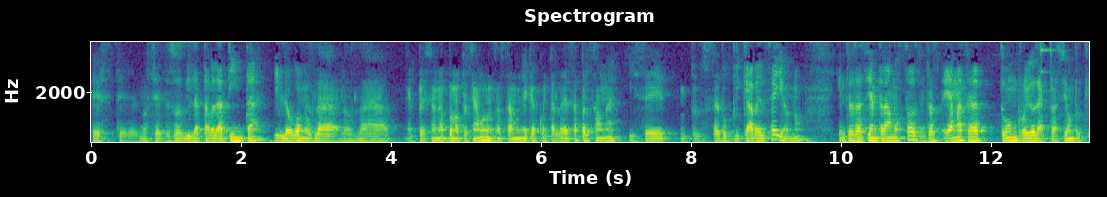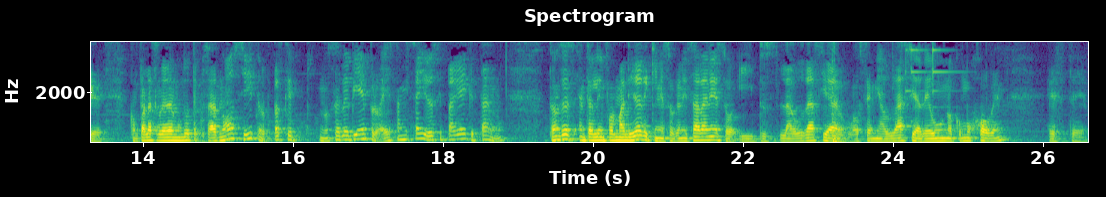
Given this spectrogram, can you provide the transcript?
este, no sé, eso dilataba la tinta y luego nos la, nos la presiona, bueno, presionamos nuestra muñeca contra la de esa persona y se, pues, se duplicaba el sello, ¿no? Y entonces así entrábamos todos. Entonces, además era todo un rollo de actuación porque con toda la seguridad del mundo te cruzabas, no, sí, lo que pasa es que no se ve bien, pero ahí está mi sello, yo sí pagué, ¿qué tal, no? Entonces, entre la informalidad de quienes organizaban eso y pues, la audacia o semi-audacia de uno como joven, este,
